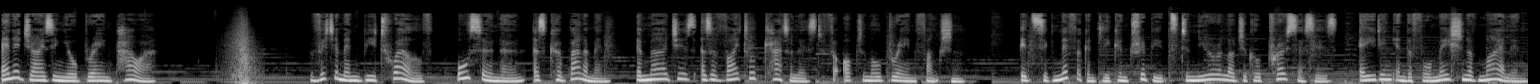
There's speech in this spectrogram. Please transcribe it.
Energizing your brain power. Vitamin B12, also known as cobalamin, emerges as a vital catalyst for optimal brain function. It significantly contributes to neurological processes, aiding in the formation of myelin,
